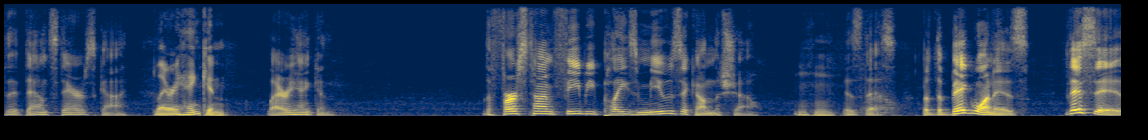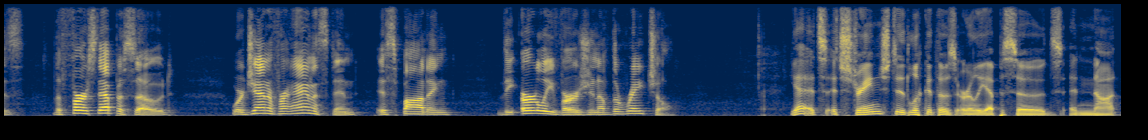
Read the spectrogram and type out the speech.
the downstairs guy. Larry Hankin. Larry Hankin. The first time Phoebe plays music on the show mm-hmm. is this. But the big one is this is the first episode where Jennifer Aniston is spotting the early version of the Rachel. Yeah, it's it's strange to look at those early episodes and not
